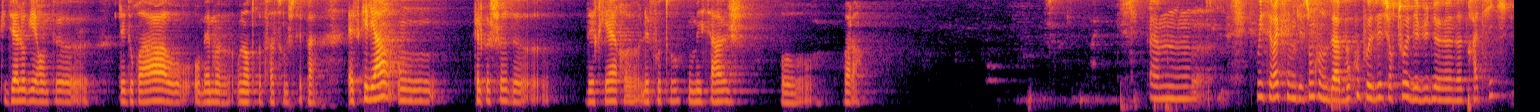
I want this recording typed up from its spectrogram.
qui dialoguait un peu les droits ou, ou même une autre façon, je sais pas. Est-ce qu'il y a un, quelque chose euh, derrière euh, les photos ou messages. voilà? Euh, oui, c'est vrai que c'est une question qu'on nous a beaucoup posée, surtout au début de notre pratique,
